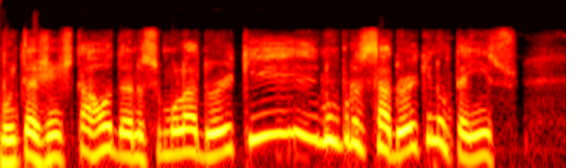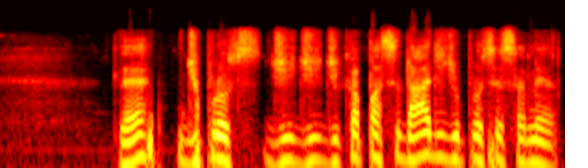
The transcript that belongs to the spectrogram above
Muita gente está rodando simulador que num processador que não tem isso, né? De, de, de, de capacidade de processamento.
